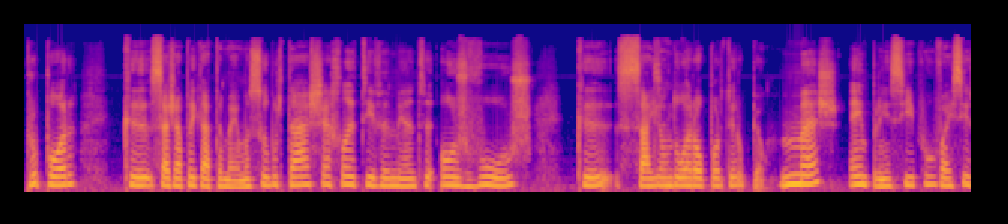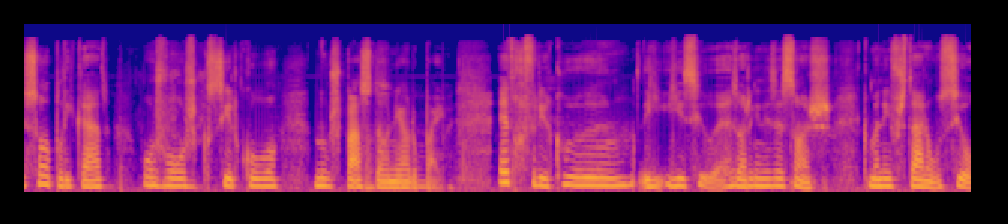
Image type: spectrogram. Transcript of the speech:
propor que seja aplicada também uma sobretaxa relativamente aos voos que saiam Sim. do aeroporto europeu. Mas, em princípio, vai ser só aplicado aos voos que circulam no espaço da União Europeia. É de referir que, e, isso, as organizações que manifestaram o seu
